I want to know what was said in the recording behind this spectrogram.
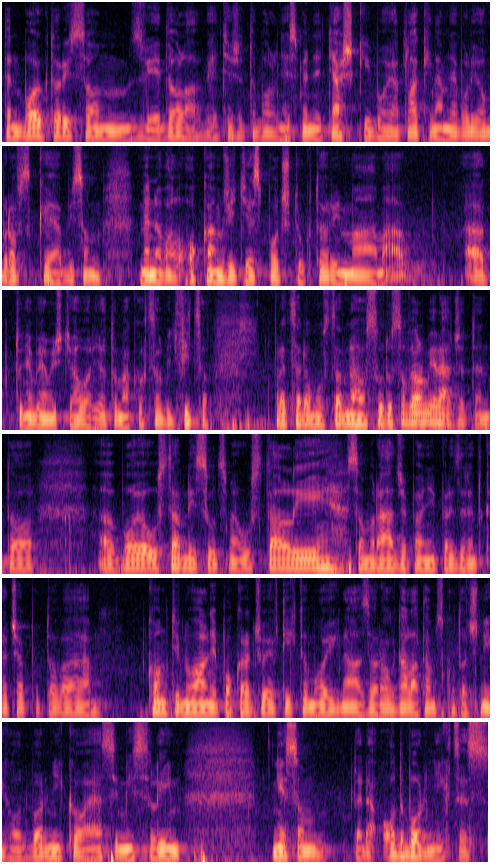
ten boj, ktorý som zviedol a viete, že to bol nesmierne ťažký boj a tlaky na mňa boli obrovské, aby som menoval okamžite z počtu, ktorý mám a, a tu nebudem ešte hovoriť o tom, ako chcel byť Fico predsedom ústavného súdu. Som veľmi rád, že tento e, boj o ústavný súd sme ustali. Som rád, že pani prezidentka Čaputová kontinuálne pokračuje v týchto mojich názoroch, dala tam skutočných odborníkov a ja si myslím, nie som teda odborník, cez,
